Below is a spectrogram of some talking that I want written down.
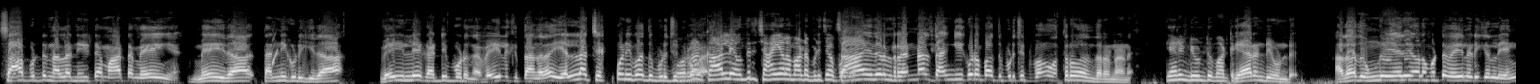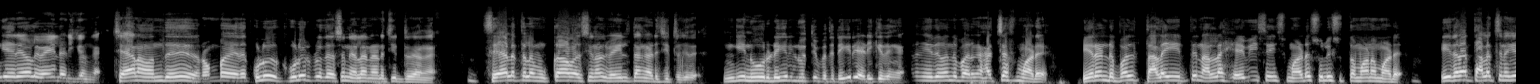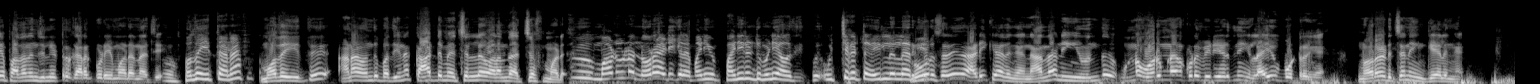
சாப்பிட்டு நல்லா நீட்டா மாட்டை மேயுங்க. மேயுதா? தண்ணி குடிக்குதா? வெயிலே கட்டி போடுங்க. வெயிலுக்கு தாங்கதா. எல்லாம் செக் பண்ணி பார்த்து ஒரு பிடிச்சிட்டு நாள் காலையில வந்துட்டு சாயங்காலம் மாட்டை பிடிச்சா சாயந்தரம் ரெண்டு நாள் தங்கி கூட பார்த்து பிடிச்சிட்டு போங்க. உத்தரவாதம் தரேன் நான். கேரண்டி உண்டு மாட்டுக்கு. கேரண்டி உண்டு. அதாவது உங்க ஏரியாவில் மட்டும் வெயில் அடிக்கிறதுல எங்க ஏரியாவில் வெயில் அடிக்குங்க. சேலம் வந்து ரொம்ப குளிர் குளிர் பிரதேசம்னு எல்லாம் நினைச்சிட்டு இருக்காங்க. சேலத்துல முக்காவாசி நாள் வெயில் தாங்க அடிச்சிட்டு இருக்குது இங்கேயும் நூறு டிகிரி நூத்தி பத்து டிகிரி அடிக்குதுங்க. இது வந்து பாருங்க ஹச்எஃப் மாடு. இரண்டு பல் தலையிட்டு நல்ல ஹெவி சைஸ் மாடு சுழி சுத்தமான மாடு. இதெல்லாம் தலைச்சனுக்கே பதினஞ்சு லிட்டர் கறக்கூடிய மாடு என்னாச்சு? முத ஈத்தானா முத ஈத்து. ஆனா வந்து பாத்தீங்கன்னா காட்டு மேய்ச்சல்ல வளர்ந்த ஹச்எஃப் மாடு. மாடு கூட நுர அடிக்கல. மணி பன்னிரெண்டு மணி ஆகுது. உ- உச்சக்கட்ட வெயில் எல்லாம் இருக்கு. நூறு சதவீதம் அடிக்காதுங்க. நான் தான் நீங்க வந்து இன்னும் ஒரு மணி நேரம் கூட வீடியோ எடுத்து நீங்க லைவ் போட்டுருங்க. நுர அடிச்சா நீங்க கேளுங்க.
